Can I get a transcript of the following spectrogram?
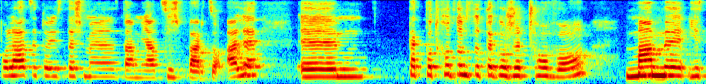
Polacy to jesteśmy tam jacyś bardzo, ale um, tak podchodząc do tego rzeczowo, mamy, jest,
